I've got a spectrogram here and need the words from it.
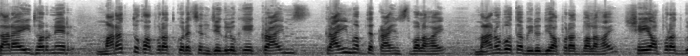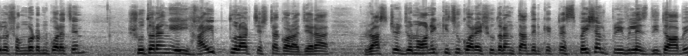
তারা এই ধরনের মারাত্মক অপরাধ করেছেন যেগুলোকে crimes crime of the crimes বলা হয়, মানবতা বিরোধী অপরাধ বলা হয়। সেই অপরাধগুলো সংগঠন করেছেন। সুতরাং এই হাইপ তোলার চেষ্টা করা, যারা রাষ্ট্রের জন্য অনেক কিছু করে, সুতরাং তাদেরকে একটা স্পেশাল প্রিভিলেজ দিতে হবে।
